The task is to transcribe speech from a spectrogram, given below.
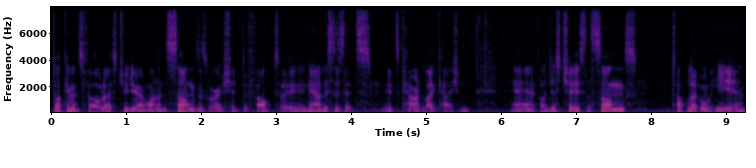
documents folder Studio One and songs is where it should default to. Now this is its its current location. And if I just choose the songs top level here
